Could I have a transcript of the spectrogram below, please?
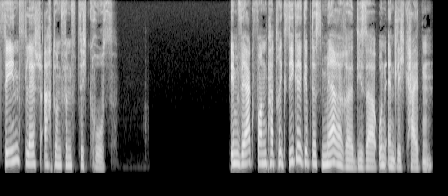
10/58 groß. Im Werk von Patrick Siegel gibt es mehrere dieser Unendlichkeiten,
